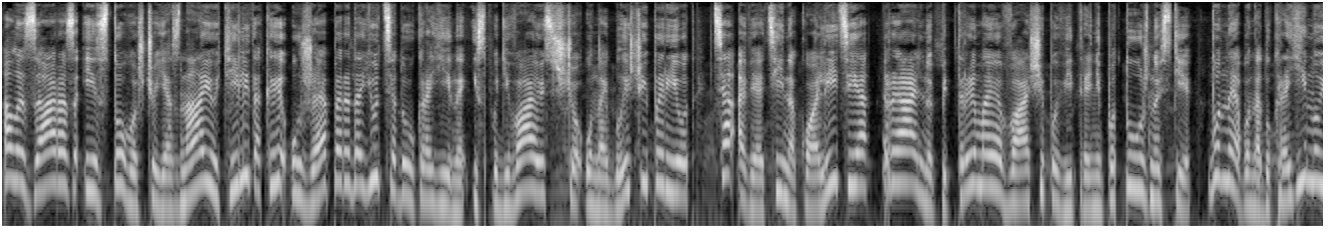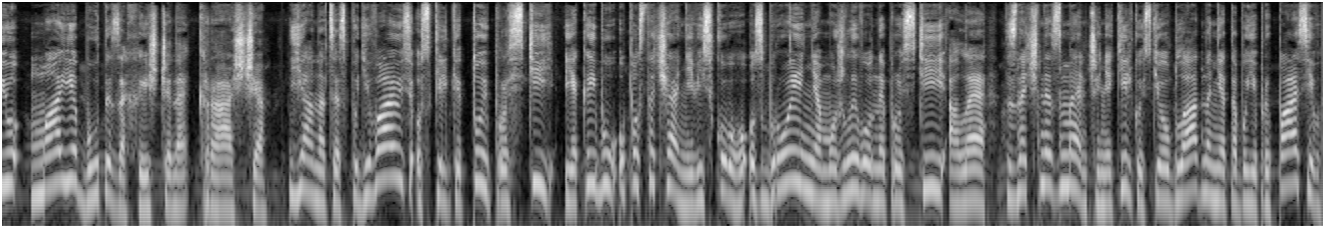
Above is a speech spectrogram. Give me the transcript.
Але зараз, із того, що я знаю, ті літаки уже передаються до України, і сподіваюсь, що у найближчий період ця авіаційна коаліція реально підтримає ваші повітряні потужності, бо небо над Україною має бути захищене краще. Я на це сподіваюсь, оскільки той простій, який був у постачанні військового озброєння, можливо, не простій, але значне зменшення кількості обладнання та боєприпасів,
